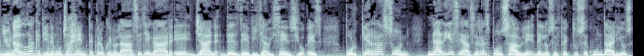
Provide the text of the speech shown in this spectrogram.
Y una duda que tiene mucha gente, pero que nos la hace llegar eh, Jan desde Villavicencio, es por qué razón nadie se hace responsable de los efectos secundarios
